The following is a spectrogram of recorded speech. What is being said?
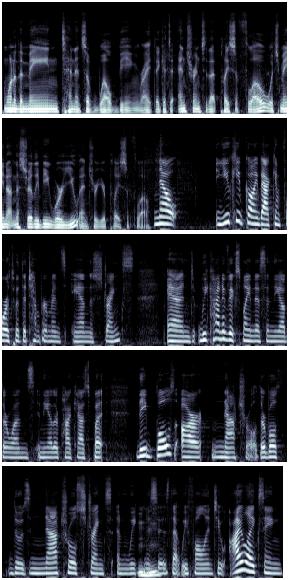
one of the main tenets of well-being, right? They get to enter into that place of flow, which may not necessarily be where you enter your place of flow. Now, you keep going back and forth with the temperaments and the strengths. And we kind of explained this in the other ones, in the other podcasts, but they both are natural. They're both those natural strengths and mm-hmm. weaknesses that we fall into. I like seeing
